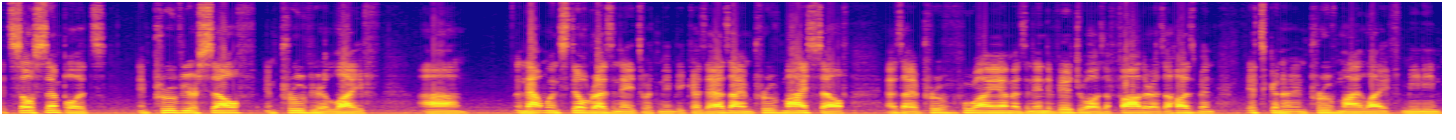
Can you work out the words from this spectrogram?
it's so simple. It's improve yourself, improve your life. Um, and that one still resonates with me because as I improve myself, as I improve who I am as an individual, as a father, as a husband, it's going to improve my life, meaning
